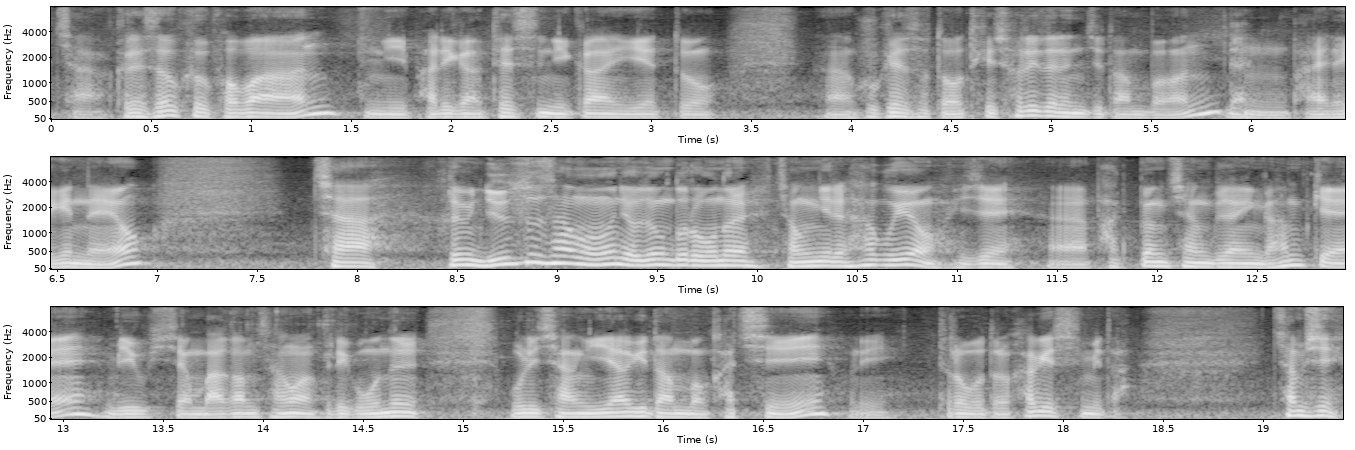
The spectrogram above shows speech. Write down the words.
자, 그래서 그 법안이 발의가 됐으니까 이게 또 아, 국회에서 또 어떻게 처리되는지도 한번 네. 음, 봐야 되겠네요. 자, 그러면 뉴스 3은 이 정도로 오늘 정리를 하고요. 이제 아, 박병창 부장님과 함께 미국 시장 마감 상황 그리고 오늘 우리 장 이야기도 한번 같이 우리 들어보도록 하겠습니다. 잠시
